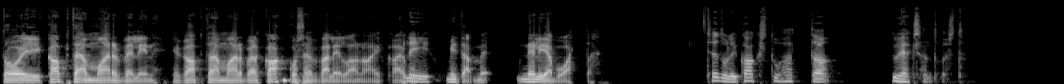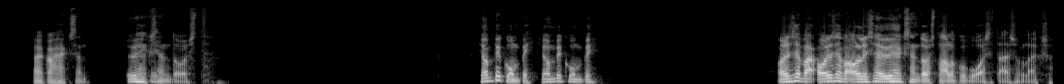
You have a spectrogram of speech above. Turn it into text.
toi Captain Marvelin ja Captain Marvel kakkosen välillä on aikaa, niin. mitä, me, neljä vuotta. Se tuli 2019. Vai 8, 19. Jompikumpi, jompikumpi. Oli se, oli se, oli se 19 alkuvuosi taisi olla, eikö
